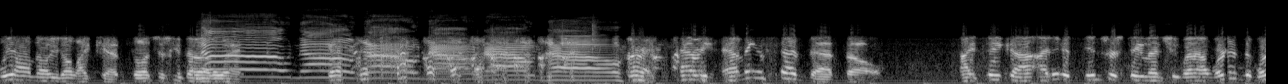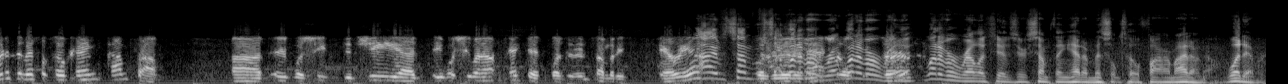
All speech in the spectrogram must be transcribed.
we all know you don't like kids, so let's just get that out of the way. no, no, no, no, no. All right. Having having said that, though, I think uh, I think it's interesting that she went out. Where did the where did the mistletoe come come from? Uh, it, was she did she uh, it, was she went out and picked it? Was it in somebody's area? I've some, Was some one of her one of her one of her relatives or something had a mistletoe farm. I don't know. Whatever.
